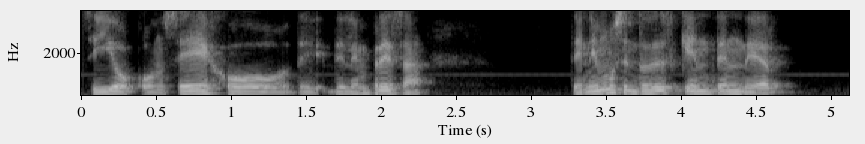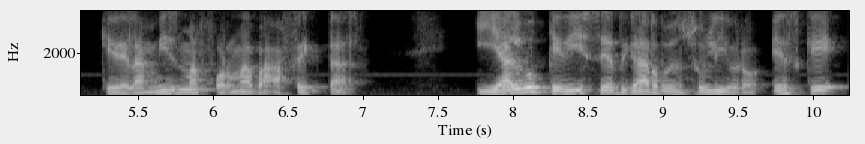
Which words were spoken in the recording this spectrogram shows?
¿sí? o consejo de, de la empresa, tenemos entonces que entender que de la misma forma va a afectar. Y algo que dice Edgardo en su libro es que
